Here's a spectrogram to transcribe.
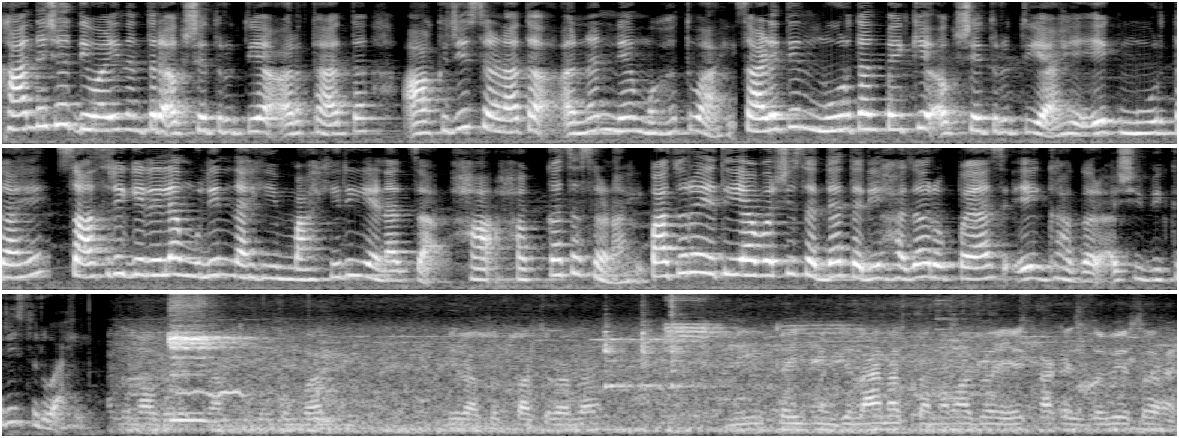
खानदेशात दिवाळीनंतर अक्षय तृतीया अर्थात आखजी सणात अनन्य महत्त्व आहे. साडेतीन मुहूर्तांपैकी अक्षय तृतीया हे एक मुहूर्त आहे. सासरी गेलेल्या मुलींनाही माहेरी येण्याचा हा हक्काचा सण आहे. पाचोरा येथे यावर्षी सध्या तरी हजार रुपयांस एक घागर अशी विक्री सुरू आहे. मी राहतो पाचोराला. मी काही म्हणजे लहान असताना माझं हे काकाचा व्यवसाय आहे.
